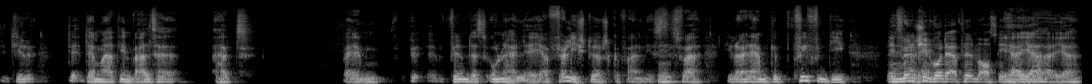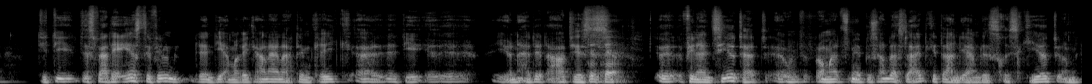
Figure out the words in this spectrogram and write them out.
Äh, die, der Martin Walser hat beim Film Das Unheil, der ja völlig durchgefallen ist. Mhm. Das war, die Leute haben gepfiffen. Die, In München der, wurde der Film ausgegeben. Ja, ja, ja. Die, die, das war der erste Film, den die Amerikaner nach dem Krieg, äh, die äh, United Artists, ja. äh, finanziert hat. Und darum hat es mir besonders leid getan. Die haben das riskiert und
